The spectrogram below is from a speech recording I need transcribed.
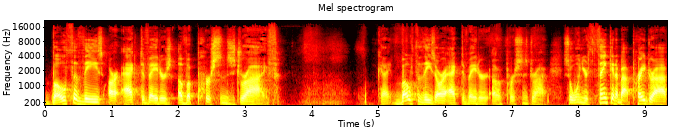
Both of these are activators of a person's drive. Okay. Both of these are activator of a person's drive. So when you're thinking about prey drive,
